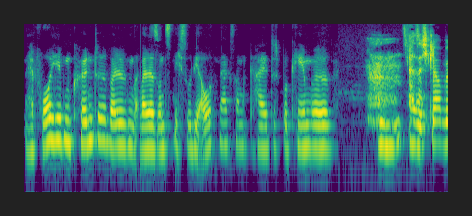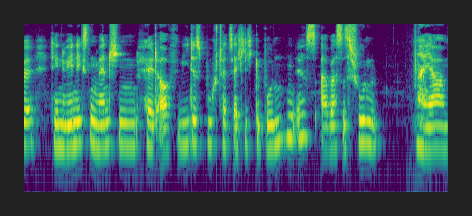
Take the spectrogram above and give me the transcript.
hervorheben könnte, weil, weil er sonst nicht so die Aufmerksamkeit bekäme? Also ich glaube, den wenigsten Menschen fällt auf, wie das Buch tatsächlich gebunden ist, aber es ist schon, naja,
